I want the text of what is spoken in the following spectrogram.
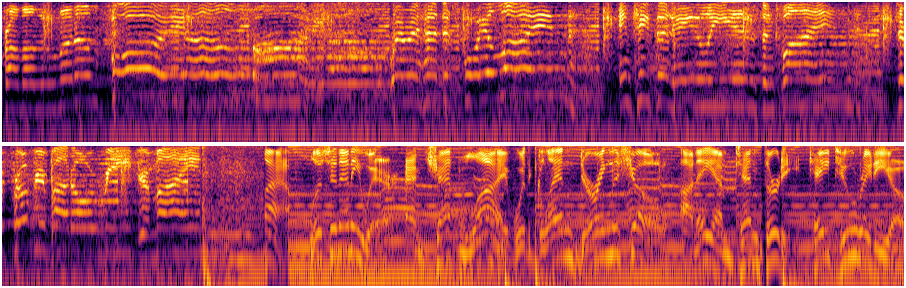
from aluminum foil. Where it had this foil line in case an alien's inclined to probe your butt or read your mind. Listen anywhere, and chat live with Glenn during the show on AM 1030 K2 Radio.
